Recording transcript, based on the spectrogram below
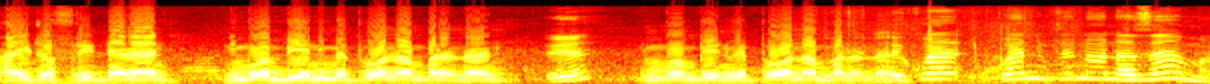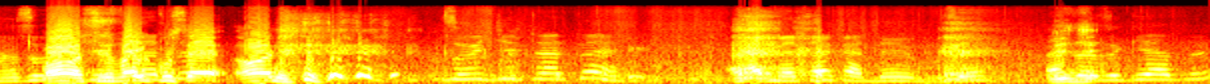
Anaitwa Frida nani? Nimwambie nimepewa namba na nani? Eh? Nimwambie nimepewa namba na Ni nani? kwa- kwani tena unazama? Oh, sifai kuse oh, Sujitete. Ametaka dem. Niji- Atasikia tu.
